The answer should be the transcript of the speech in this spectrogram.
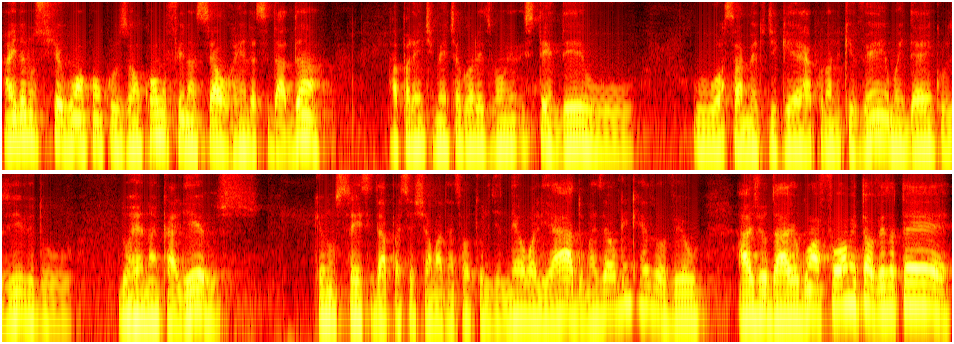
ainda não se chegou a uma conclusão como financiar o renda cidadã, aparentemente agora eles vão estender o, o orçamento de guerra para o ano que vem, uma ideia, inclusive, do, do Renan Calheiros, que eu não sei se dá para ser chamado nessa altura de neo-aliado, mas é alguém que resolveu ajudar de alguma forma e talvez até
